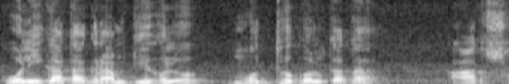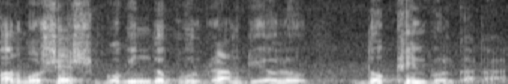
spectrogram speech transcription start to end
কলিকাতা গ্রামটি হলো মধ্য কলকাতা আর সর্বশেষ গোবিন্দপুর গ্রামটি হলো দক্ষিণ কলকাতা।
